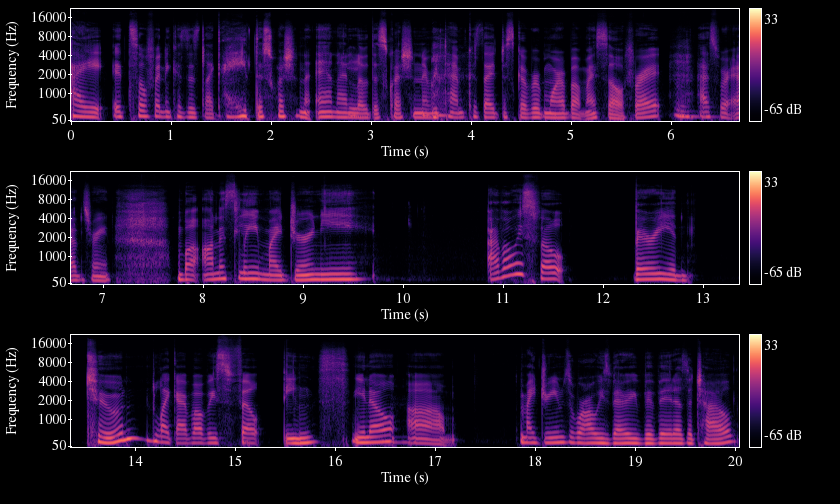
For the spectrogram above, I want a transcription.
I it's so funny because it's like I hate this question and I love this question every time because I discover more about myself, right? As we're answering. But honestly, my journey, I've always felt very in tune. Like I've always felt things, you know. Um, my dreams were always very vivid as a child.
